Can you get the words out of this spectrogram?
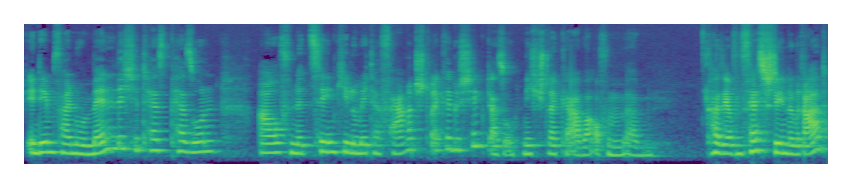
in dem Fall nur männliche Testpersonen auf eine 10 Kilometer Fahrradstrecke geschickt, also nicht Strecke, aber auf dem, ähm, quasi auf dem feststehenden Rad.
